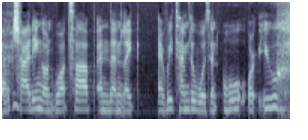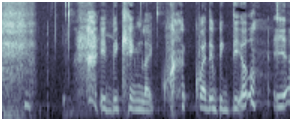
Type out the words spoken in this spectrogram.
uh, chatting on WhatsApp, and then like every time there was an O or U. It became like qu- quite a big deal. Yeah.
